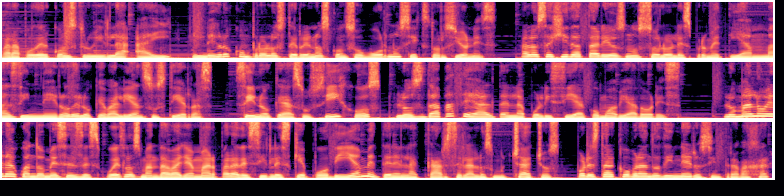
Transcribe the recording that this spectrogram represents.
Para poder construirla ahí, el negro compró los terrenos con sobornos y extorsiones. A los ejidatarios no solo les prometía más dinero de lo que valían sus tierras, sino que a sus hijos los daba de alta en la policía como aviadores. Lo malo era cuando meses después los mandaba llamar para decirles que podía meter en la cárcel a los muchachos por estar cobrando dinero sin trabajar.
